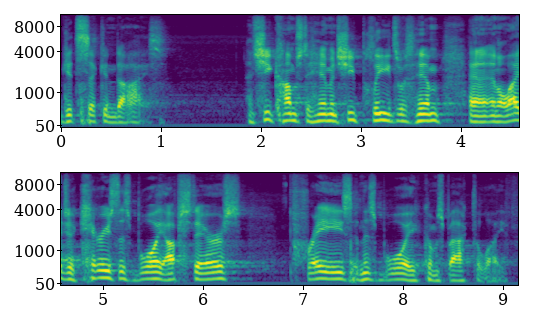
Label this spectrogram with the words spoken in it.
gets sick and dies. And she comes to him and she pleads with him, and, and Elijah carries this boy upstairs, prays, and this boy comes back to life.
